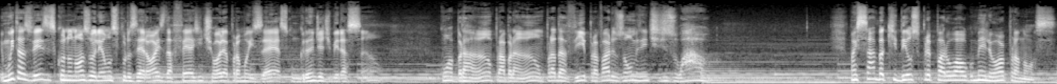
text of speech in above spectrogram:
E muitas vezes, quando nós olhamos para os heróis da fé, a gente olha para Moisés com grande admiração, com Abraão, para Abraão, para Davi, para vários homens, a gente diz: Uau! Mas saiba que Deus preparou algo melhor para nós.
